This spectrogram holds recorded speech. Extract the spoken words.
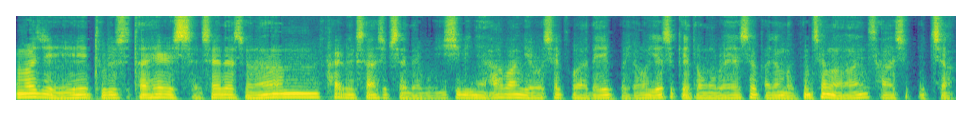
한 가지 두루스타 헬스 세대수는 840세대고 22년 하반기로 체크가 되어 있고요. 6개 동으로 해서 가장 높은 층은 49층.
